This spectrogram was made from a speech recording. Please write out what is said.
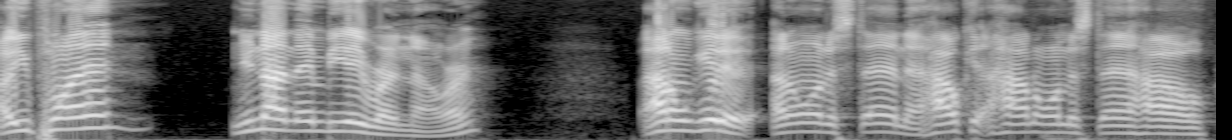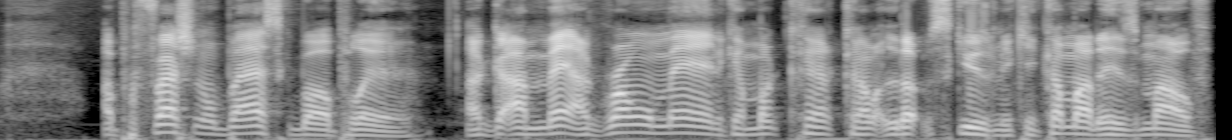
Are you playing? You're not in the NBA right now, right? I don't get it. I don't understand that. How can I don't understand how a professional basketball player, A, a man, a grown man can, can come, excuse me, can come out of his mouth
